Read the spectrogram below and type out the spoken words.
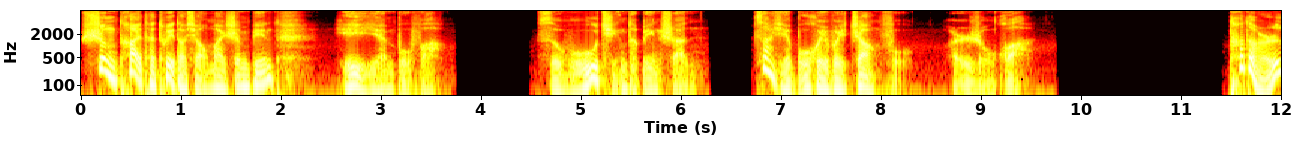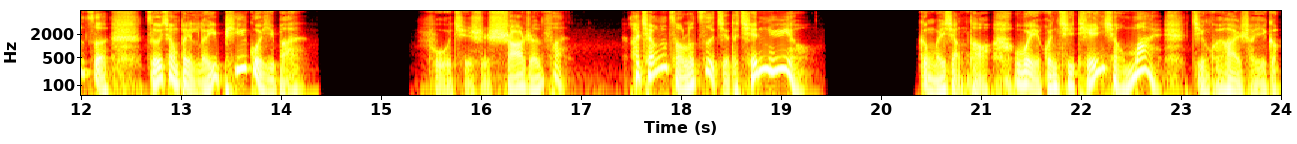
盛太太退到小麦身边，一言不发，似无情的冰山，再也不会为丈夫而融化。他的儿子则像被雷劈过一般。父亲是杀人犯，还抢走了自己的前女友，更没想到未婚妻田小麦竟会爱上一个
